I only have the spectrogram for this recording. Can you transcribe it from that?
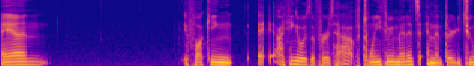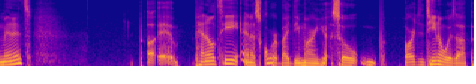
and fucking I think it was the first half, 23 minutes and then 32 minutes. Uh, penalty and a score by Di Maria. So Argentina was up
